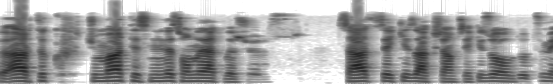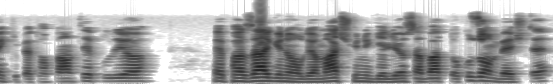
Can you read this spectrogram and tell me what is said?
Ve artık cumartesinin de sonuna yaklaşıyoruz. Saat 8 akşam 8 oldu. Tüm ekiple toplantı yapılıyor. Ve pazar günü oluyor. Maç günü geliyor. Sabah 9.15'te.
